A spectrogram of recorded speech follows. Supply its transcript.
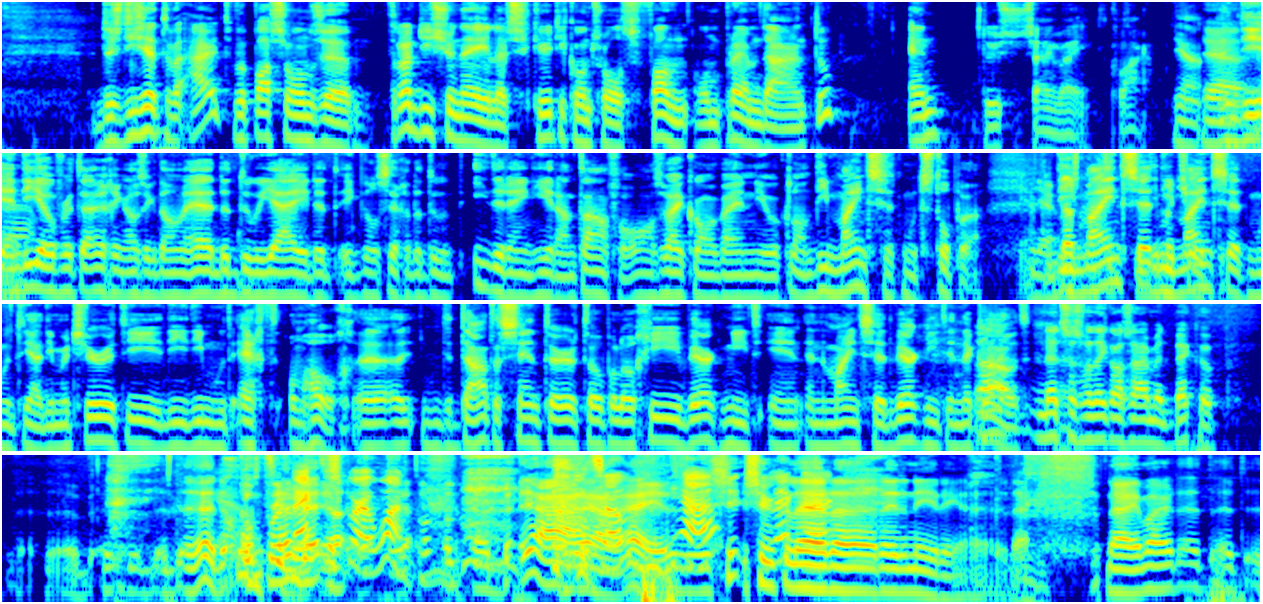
Dus die zetten we uit. We passen onze traditionele security controls van on-prem daar aan toe. En dus zijn wij klaar. Ja, Ja. En, die, en die overtuiging, als ik dan, hè, dat doe jij, dat, ik wil zeggen, dat doet iedereen hier aan tafel. Als wij komen bij een nieuwe klant, die mindset moet stoppen. Ja. Die mindset, die mindset moet, ja, die maturity, die, die moet echt omhoog. Eh, de datacenter topologie werkt niet in, en de mindset werkt niet in de Nou, cloud. net zoals wat ik al zei met backup. Eh, eh, de Ja. on-prem- Back to ja, square one. Ja, ja, hey, circulaire redenering. eh, nee. maar het, het, het-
